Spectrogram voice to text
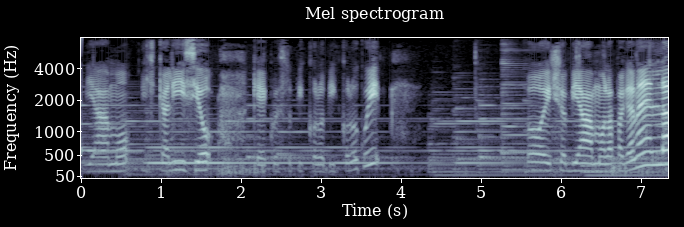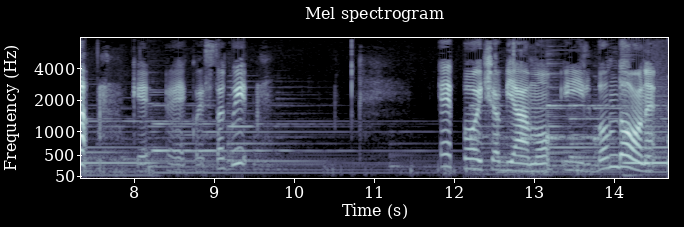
abbiamo il Calisio che è questo piccolo piccolo qui, poi abbiamo la Paganella che è questa qui, e poi abbiamo il Bondone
